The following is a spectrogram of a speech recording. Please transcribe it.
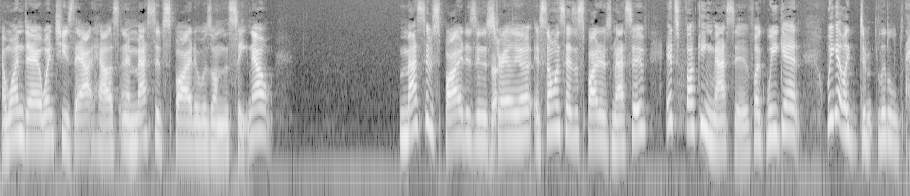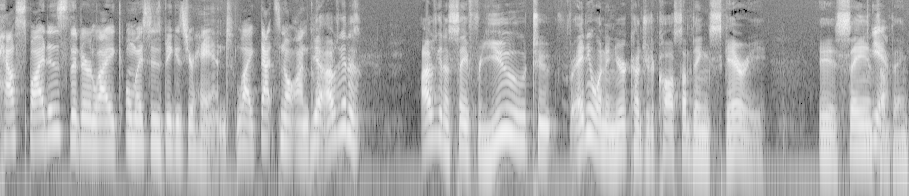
and one day I went to use the outhouse, and a massive spider was on the seat. Now, massive spiders in Australia. If someone says a spider is massive, it's fucking massive. Like we get, we get like d- little house spiders that are like almost as big as your hand. Like that's not uncommon. Yeah, I was gonna, I was gonna say for you to, for anyone in your country to call something scary, is saying Yeah, something.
